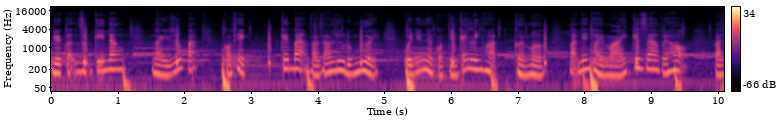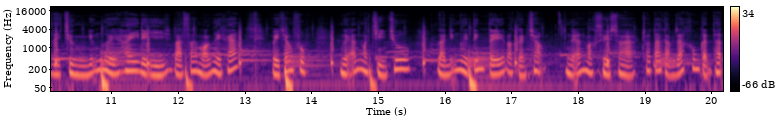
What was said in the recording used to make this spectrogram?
việc vận dụng kỹ năng này giúp bạn có thể kết bạn và giao lưu đúng người. Với những người có tính cách linh hoạt, cởi mở, bạn nên thoải mái kết giao với họ và dày chừng những người hay để ý và soi mói người khác. Về trang phục, người ăn mặc chỉnh chu là những người tinh tế và cẩn trọng, người ăn mặc xề xòa cho ta cảm giác không cẩn thận.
